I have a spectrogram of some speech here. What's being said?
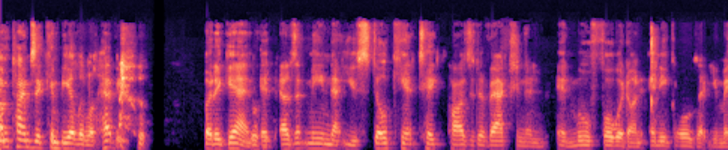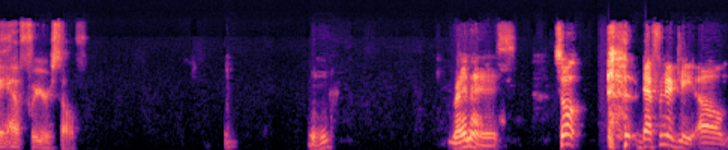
sometimes it can be a little heavy. But again, it doesn't mean that you still can't take positive action and, and move forward on any goals that you may have for yourself. Very nice. So definitely um,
